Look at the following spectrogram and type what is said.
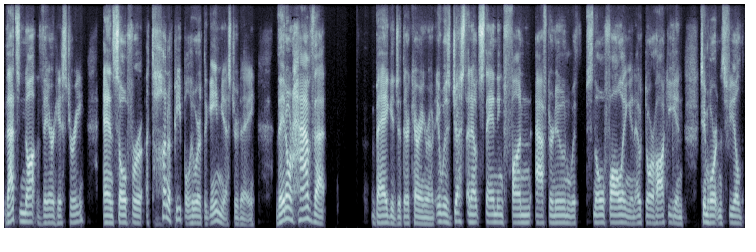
That's not their history. And so for a ton of people who were at the game yesterday they don't have that baggage that they're carrying around. It was just an outstanding fun afternoon with snow falling and outdoor hockey and tim hortons field.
